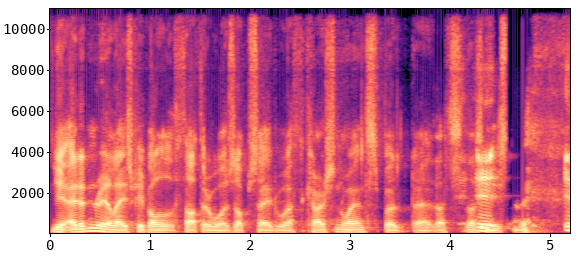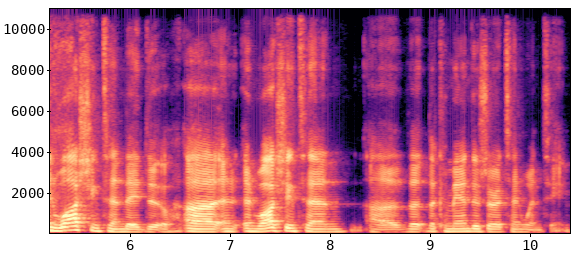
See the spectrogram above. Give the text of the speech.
Yeah, I didn't realize people thought there was upside with Carson Wentz, but uh, that's that's in, in Washington they do. Uh, in, in Washington, uh, the the Commanders are a ten win team.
